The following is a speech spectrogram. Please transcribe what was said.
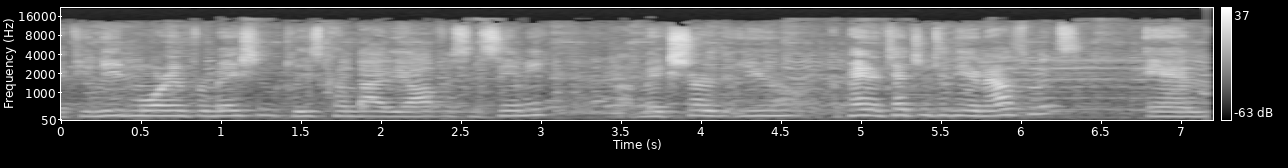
If you need more information, please come by the office and see me. Uh, make sure that you are paying attention to the announcements and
